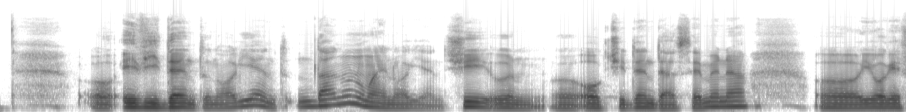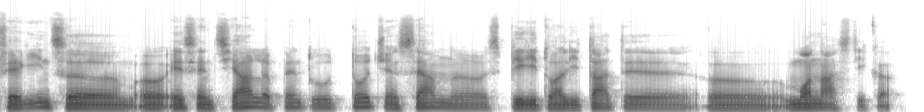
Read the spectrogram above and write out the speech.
Uh, evident în Orient, dar nu numai în Orient, și în uh, Occident de asemenea, uh, e o referință uh, esențială pentru tot ce înseamnă spiritualitate uh, monastică.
